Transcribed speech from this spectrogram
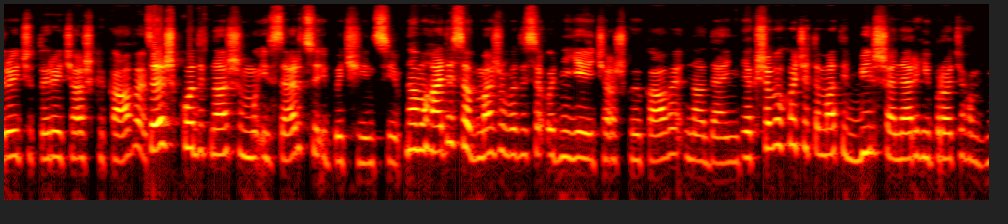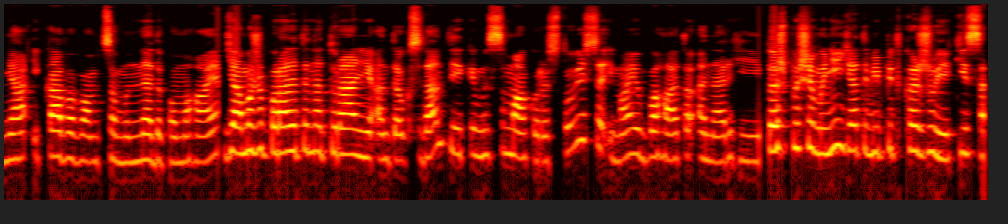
3, 4 чашки кави, це шкодить нашому і серцю, і печінці. Намагайтеся обмежуватися однією чашкою кави на день. Якщо ви хочете мати більше енергії протягом дня, і кава вам в цьому не допомагає, я можу порадити натуральні антиоксиданти, якими сама користуюся і маю багато енергії. Тож пиши мені, я тобі підкажу, які саме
